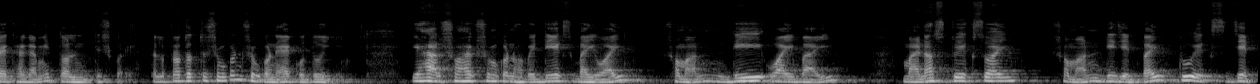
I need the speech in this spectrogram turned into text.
রেখাগামী তল নির্দেশ করে। তাহলে প্রদত্ত সমীকরণ সমীকরণ এক ও দুই। ইহার সহায়ক সমীকরণ হবে ডিএক্স বাই ওয়াই সমান D Y by minus two X Y সমান D Z by two X Z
